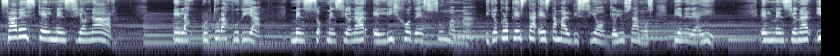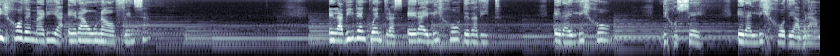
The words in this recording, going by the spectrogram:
¿Sabes que el mencionar en la cultura judía, mencionar el hijo de su mamá, y yo creo que esta, esta maldición que hoy usamos viene de ahí, el mencionar hijo de María era una ofensa? En la Biblia encuentras, era el hijo de David, era el hijo de José, era el hijo de Abraham,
